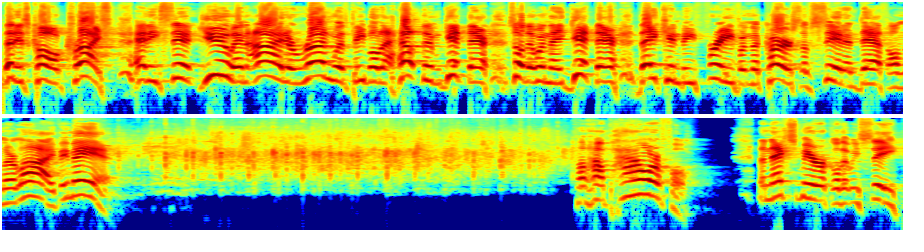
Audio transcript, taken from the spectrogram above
that is called Christ. And He sent you and I to run with people to help them get there so that when they get there, they can be free from the curse of sin and death on their life. Amen. On how powerful. The next miracle that we see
